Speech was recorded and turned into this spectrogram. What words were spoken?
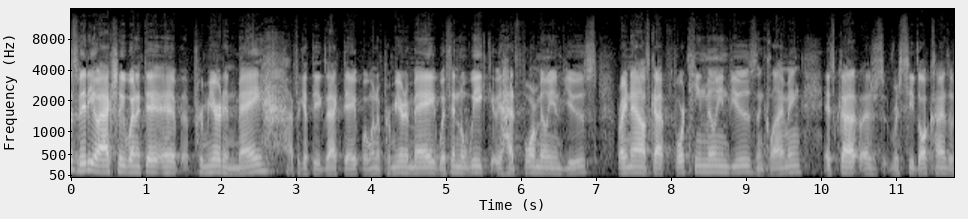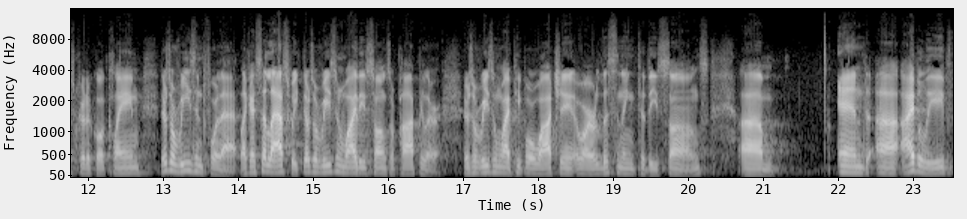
this video actually, when it, it, premiered in May, I forget the exact date, but when it premiered in May, within a week it had four million views. Right now it's got 14 million views and climbing. It's got it's received all kinds of critical acclaim. There's a reason for that. Like I said last week, there's a reason why these songs are popular. There's a reason why people are watching or are listening to these songs. Um, and uh, I believe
